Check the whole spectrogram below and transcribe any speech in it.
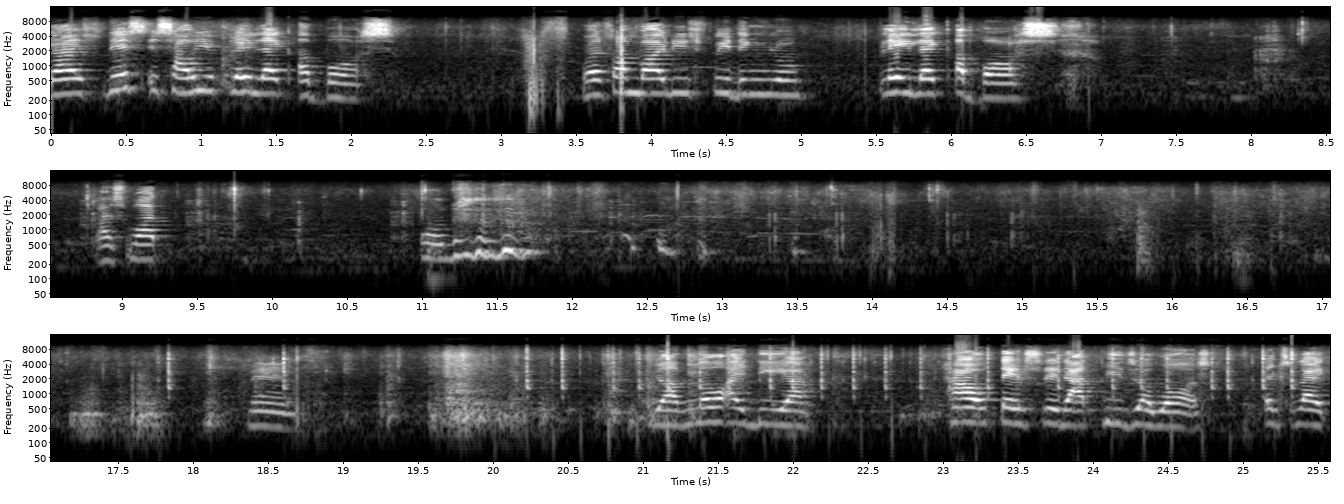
Guys, this is how you play like a boss. When somebody is feeding you, play like a boss. That's what. Man, you have no idea how tasty that pizza was. It's like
